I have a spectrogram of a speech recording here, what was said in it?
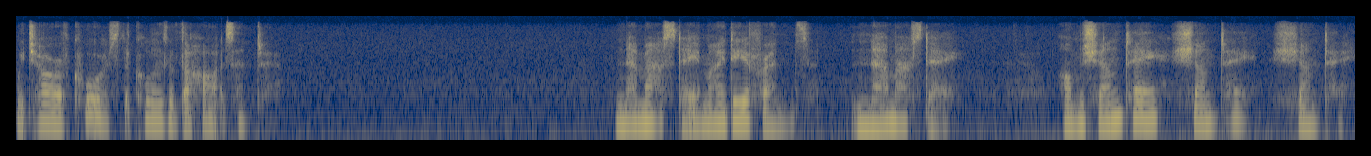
which are, of course, the colours of the heart centre. Namaste, my dear friends. Namaste. Om Shanti, Shanti, Shanti.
